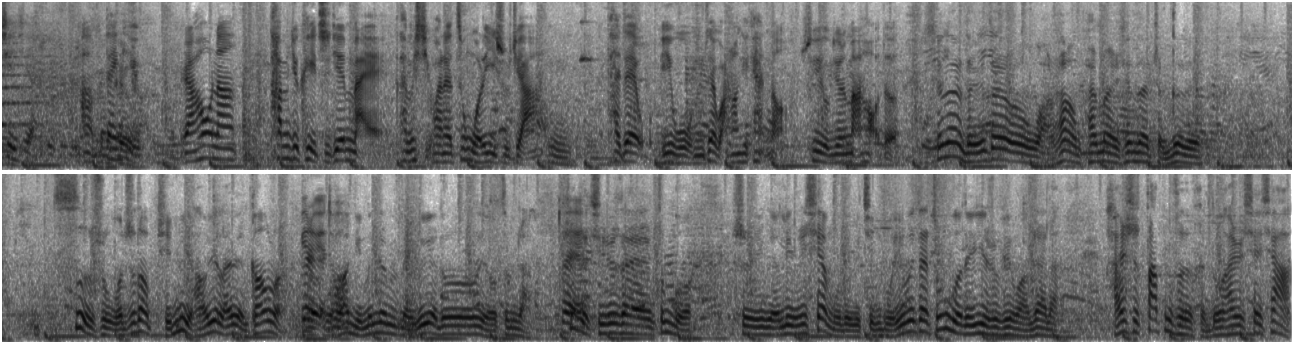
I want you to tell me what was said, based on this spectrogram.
谢谢，啊、t h a n k you。然后呢，他们就可以直接买他们喜欢的中国的艺术家，嗯，他在因为我们在网上可以看到，所以我觉得蛮好的。现在等于在网上拍卖，现在整个的次数我知道频率好像越来越高了，越来越多。你们这每个月都有增长，对。这个其实在中国是一个令人羡慕的一个进步，因为在中国的艺术品网站呢，还是大部分很多还是线下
